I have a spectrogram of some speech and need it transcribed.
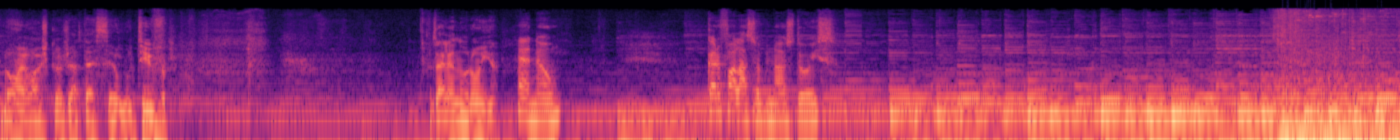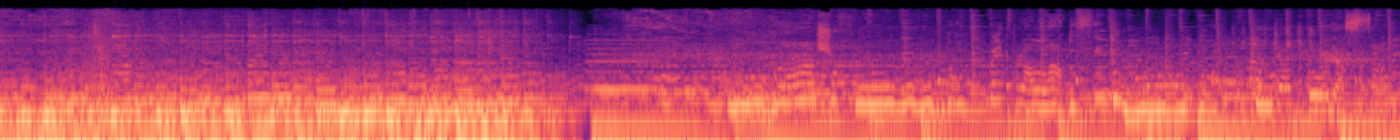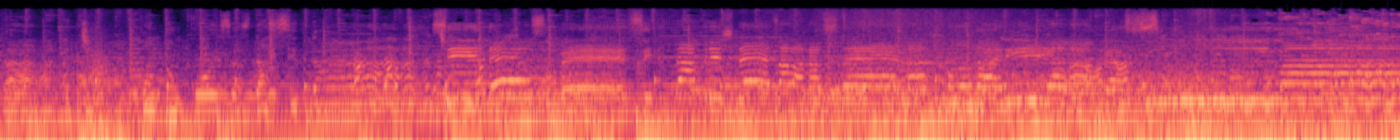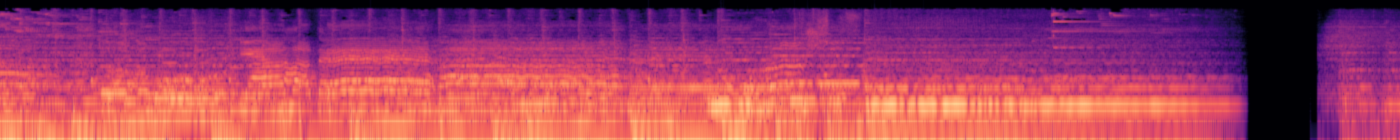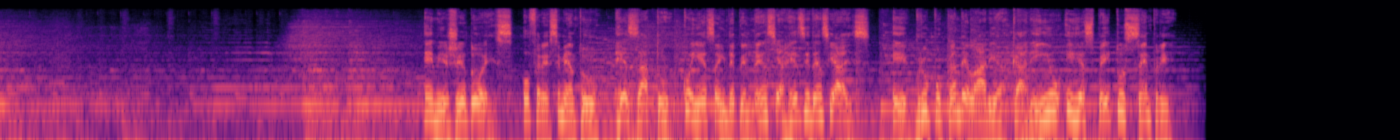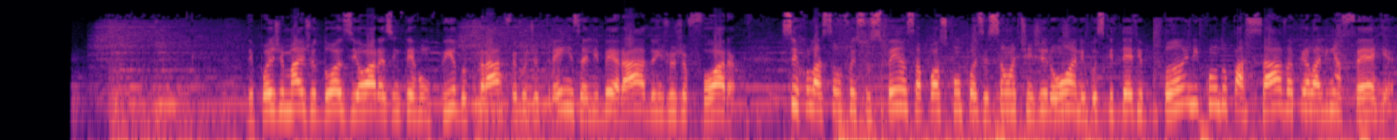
Bom, eu acho que eu já até sei o motivo. Zélia Noronha. É, não. Quero falar sobre nós dois. No rancho fundo, bem pra lá do fim do mundo, onde a dor a saudade contam coisas da cidade. Se Deus soubesse MG2. Oferecimento Resato. Conheça Independência Residenciais. E Grupo Candelária. Carinho e respeito sempre. Depois de mais de 12 horas interrompido, o tráfego de trens é liberado em Juiz de Fora. Circulação foi suspensa após composição atingir ônibus que teve pane quando passava pela linha férrea.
